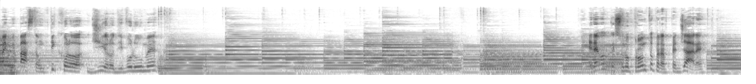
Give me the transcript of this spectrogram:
Poi mi basta un piccolo giro di volume ed ecco che sono pronto per arpeggiare.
